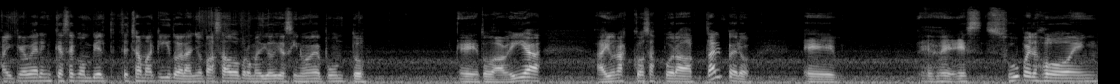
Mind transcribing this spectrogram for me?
Hay que ver en qué se convierte este chamaquito. El año pasado promedió 19 puntos. Eh, todavía hay unas cosas por adaptar, pero eh, es súper joven.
